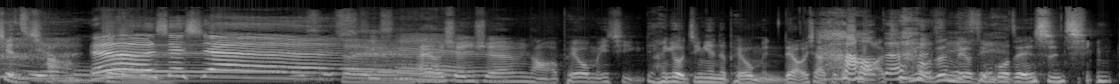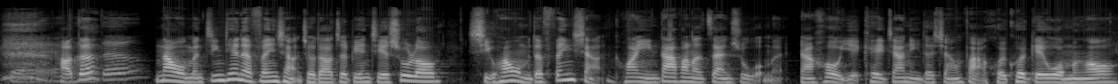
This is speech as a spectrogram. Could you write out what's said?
现场，对耶，谢谢，对，还有轩轩，然后陪我们一起很有经验的陪我们聊一下这个话题，因为我真的没有听过这件事情。好的，那我们今天的分享就到这边结束喽。喜欢我们的分享，欢迎大方的赞助我们，然后也可以将你的想法回馈给我们哦。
